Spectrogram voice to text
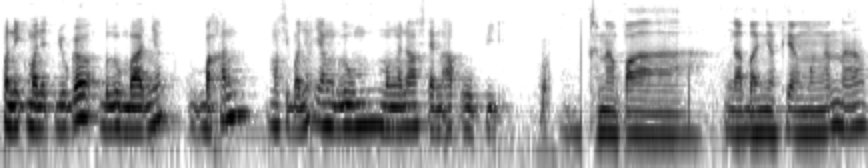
penikmatnya juga belum banyak bahkan masih banyak yang belum mengenal stand up UPI Kenapa nggak banyak yang mengenal?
